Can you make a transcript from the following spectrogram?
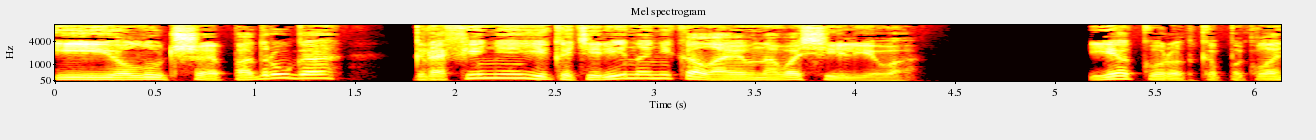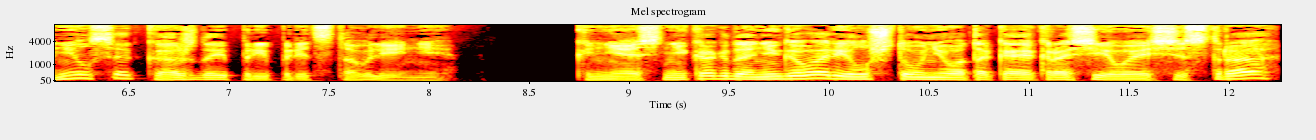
и ее лучшая подруга, графиня Екатерина Николаевна Васильева. Я коротко поклонился каждой при представлении. Князь никогда не говорил, что у него такая красивая сестра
